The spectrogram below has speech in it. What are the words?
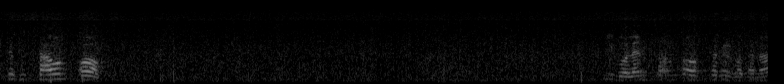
একটু সাউন্ড অফ কি বলেন? সাউন্ড অফ থাকার কথা না।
